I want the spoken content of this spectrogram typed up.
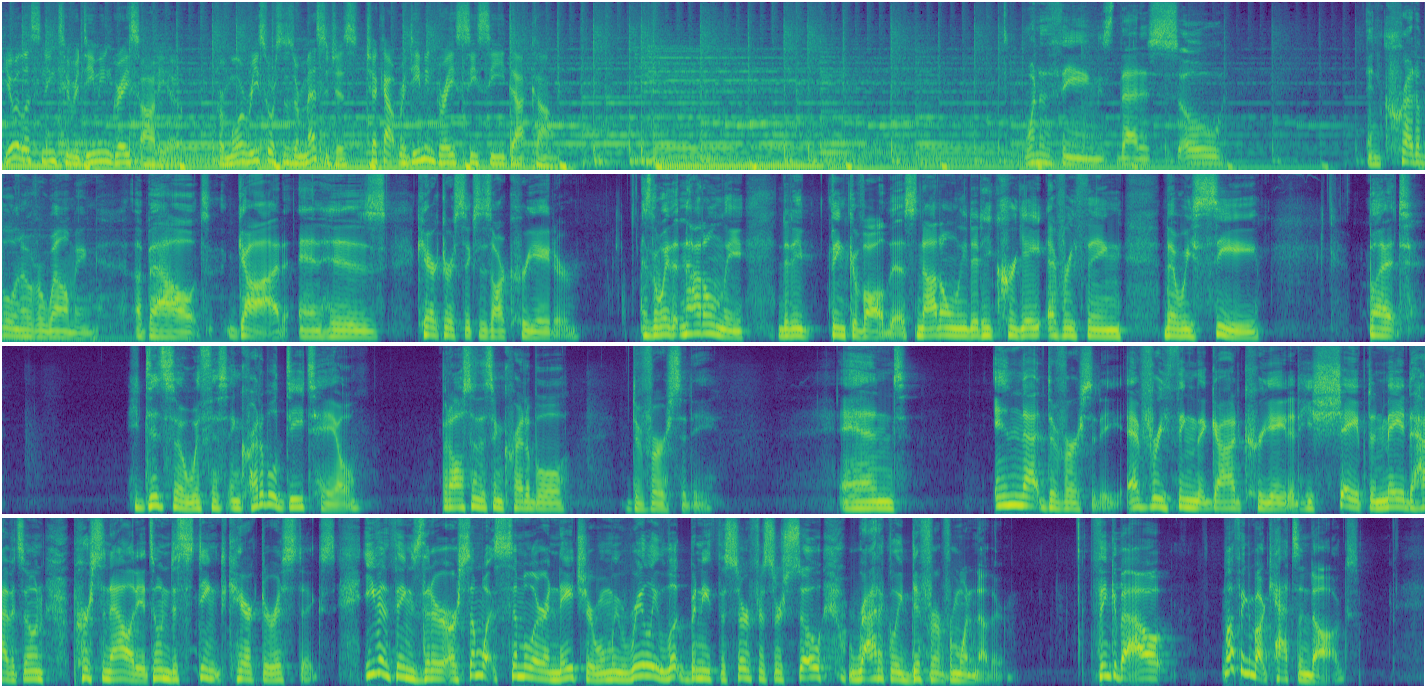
You're listening to Redeeming Grace Audio. For more resources or messages, check out redeeminggracecc.com. One of the things that is so incredible and overwhelming about God and his characteristics as our creator is the way that not only did he think of all this, not only did he create everything that we see, but he did so with this incredible detail, but also this incredible diversity. And in that diversity, everything that God created, He shaped and made to have its own personality, its own distinct characteristics. Even things that are, are, somewhat similar in nature, when we really look beneath the surface, are so radically different from one another. Think about, well, think about cats and dogs.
